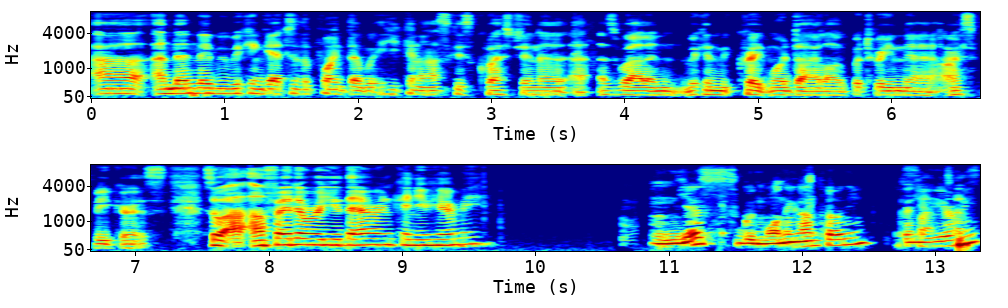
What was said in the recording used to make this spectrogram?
uh, and then maybe we can get to the point that he can ask his question uh, uh, as well, and we can create more dialogue between uh, our speakers. So, uh, Alfredo, are you there, and can you hear me? Mm, yes. Good morning, Anthony. Can Fantastic. you hear me?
